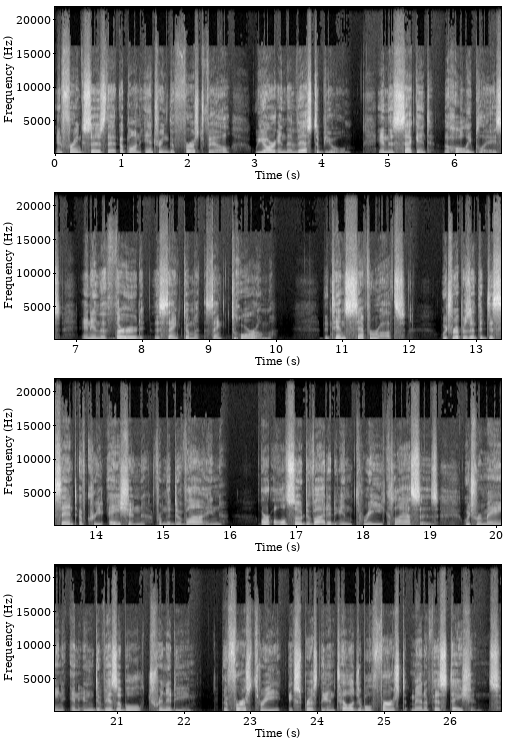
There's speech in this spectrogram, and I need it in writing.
and Franck says that upon entering the first veil, we are in the vestibule, in the second, the holy place, and in the third, the sanctum sanctorum. The ten Sephiroths, which represent the descent of creation from the divine, are also divided in three classes, which remain an indivisible trinity. The first three express the intelligible first manifestations.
